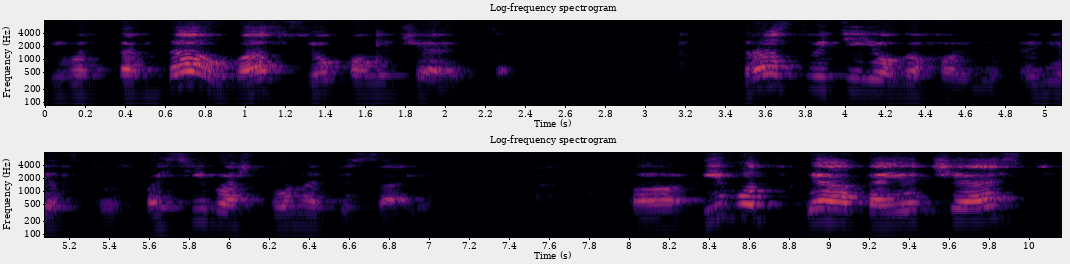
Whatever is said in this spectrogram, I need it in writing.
И вот тогда у вас все получается. Здравствуйте, Йога for You. Приветствую. Спасибо, что написали. А, и вот пятая часть,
